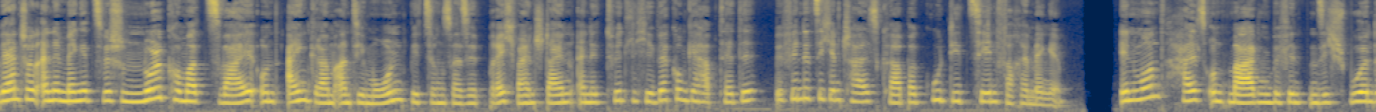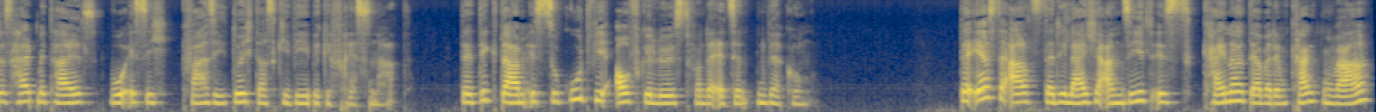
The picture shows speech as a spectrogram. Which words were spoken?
Während schon eine Menge zwischen 0,2 und 1 Gramm Antimon bzw. Brechweinstein eine tödliche Wirkung gehabt hätte, befindet sich in Charles Körper gut die zehnfache Menge. In Mund, Hals und Magen befinden sich Spuren des Halbmetalls, wo es sich quasi durch das Gewebe gefressen hat. Der Dickdarm ist so gut wie aufgelöst von der ätzenden Wirkung. Der erste Arzt, der die Leiche ansieht, ist keiner, der bei dem Kranken war,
